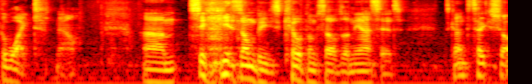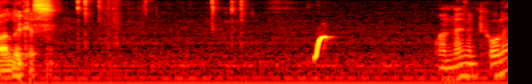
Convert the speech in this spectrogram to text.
The wight now. Um, seeing its zombies killed themselves on the acid, it's going to take a shot at Lucas. One moment, caller.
